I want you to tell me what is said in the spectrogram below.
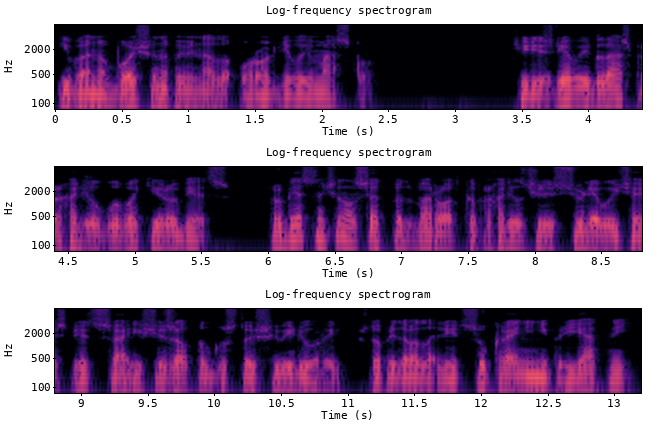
ибо оно больше напоминало уродливую маску. Через левый глаз проходил глубокий рубец. Рубец начинался от подбородка, проходил через всю левую часть лица и исчезал под густой шевелюрой, что придавало лицу крайне неприятный,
